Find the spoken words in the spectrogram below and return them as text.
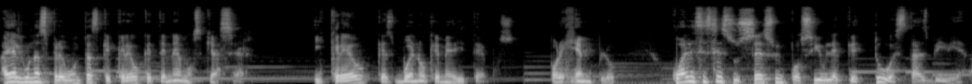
Hay algunas preguntas que creo que tenemos que hacer y creo que es bueno que meditemos. Por ejemplo, ¿cuál es ese suceso imposible que tú estás viviendo?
